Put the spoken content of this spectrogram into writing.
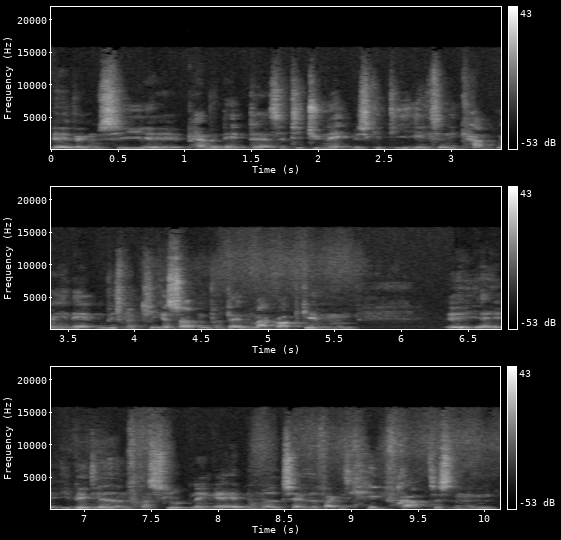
øh, hvad kan man sige, øh, permanente, altså de dynamiske, de er hele tiden i kamp med hinanden. Hvis man kigger sådan på Danmark op gennem, øh, ja, i virkeligheden fra slutningen af 1800-tallet, faktisk helt frem til sådan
